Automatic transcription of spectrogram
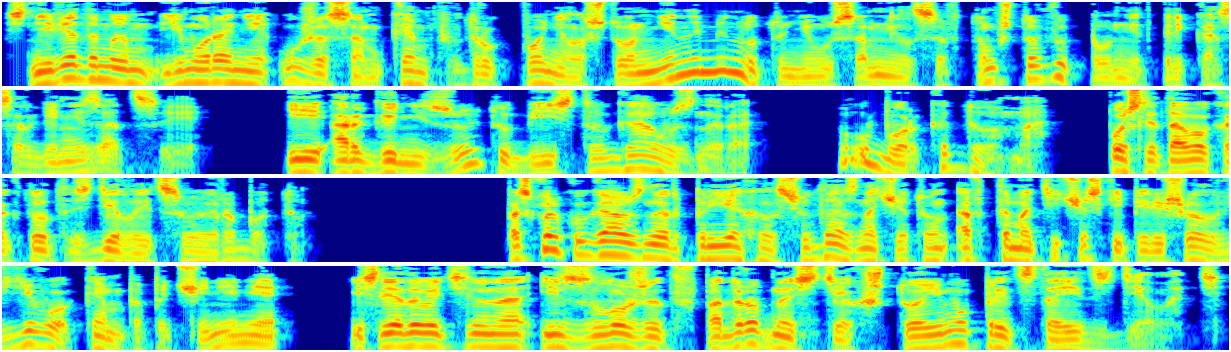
С неведомым ему ранее ужасом Кэмп вдруг понял, что он ни на минуту не усомнился в том, что выполнит приказ организации и организует убийство Гаузнера, уборка дома, после того, как тот сделает свою работу. Поскольку Гаузнер приехал сюда, значит, он автоматически перешел в его кемпы подчинения и, следовательно, изложит в подробностях, что ему предстоит сделать.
